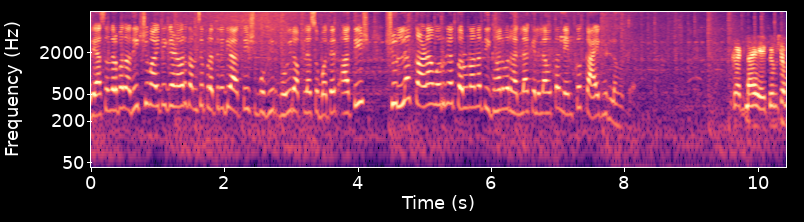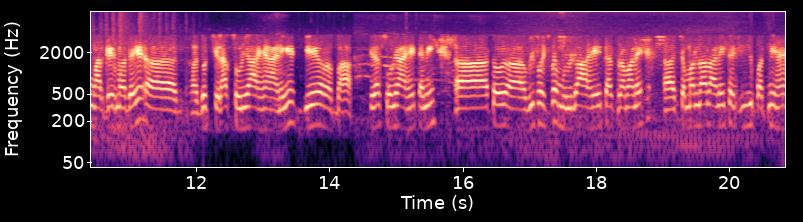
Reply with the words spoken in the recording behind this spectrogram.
तर या संदर्भात अधिकची माहिती घेण्यावर आमचे प्रतिनिधी आतिश भोईर भोईर आपल्यासोबत आहेत. आतिश क्षुल्लक कारणावरून या तरुणानं तिघांवर हल्ला केलेला होता. नेमकं काय घडलं होतं? घटना एपीएमसी मार्केटमध्ये जो चिराग सोनिया आहे आणि जे बा- चिराग सोनिया आहे त्यांनी तो वीस वर्षाचा मुलगा आहे. त्याचप्रमाणे चमनलाल आणि त्याची जी पत्नी ह्या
